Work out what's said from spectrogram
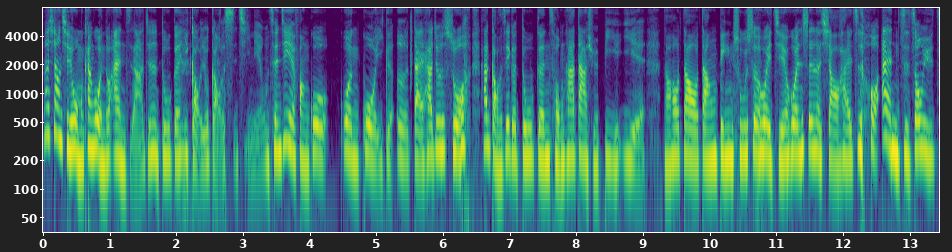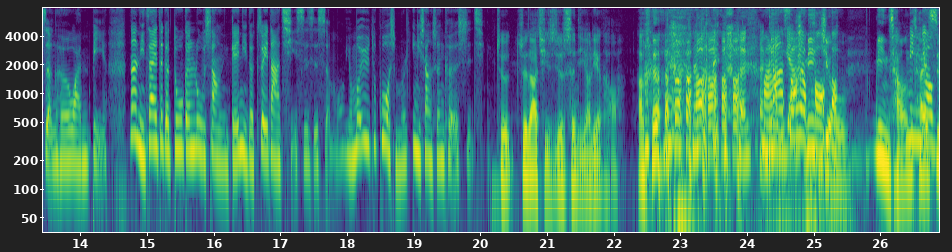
那像其实我们看过很多案子啊，真的都跟一搞就搞了十几年。我们曾经也访过、问过一个二代，他就是说，他搞这个都跟，从他大学毕业，然后到当兵、出社会、结婚、生了小孩之后，案子终于整合完毕。那你在这个都跟路上，你给你的最大启示是什么？有没有遇到过什么印象深刻的事情？就最大启示就是身体要练好。啊，马拉松要跑 命久命长才是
